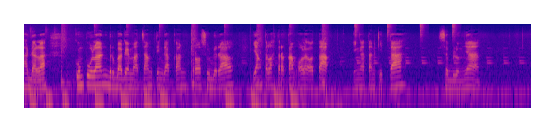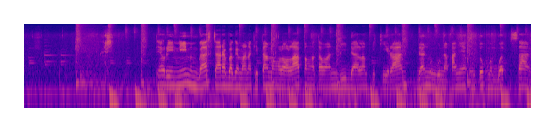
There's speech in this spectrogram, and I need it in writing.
adalah kumpulan berbagai macam tindakan prosedural yang telah terekam oleh otak ingatan kita sebelumnya. Teori ini membahas cara bagaimana kita mengelola pengetahuan di dalam pikiran dan menggunakannya untuk membuat pesan.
